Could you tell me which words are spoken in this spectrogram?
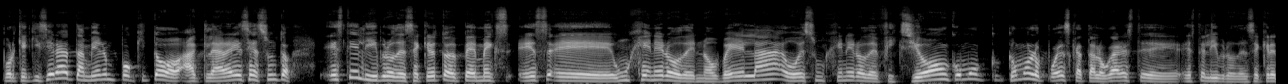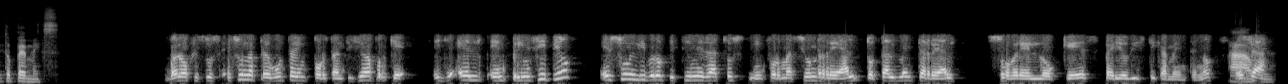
porque quisiera también un poquito aclarar ese asunto. ¿Este libro de Secreto de Pemex es eh, un género de novela o es un género de ficción? ¿Cómo, cómo lo puedes catalogar este, este libro de Secreto Pemex? Bueno, Jesús, es una pregunta importantísima porque el, en principio es un libro que tiene datos, información real, totalmente real, sobre lo que es periodísticamente, ¿no? Ah, o sea,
